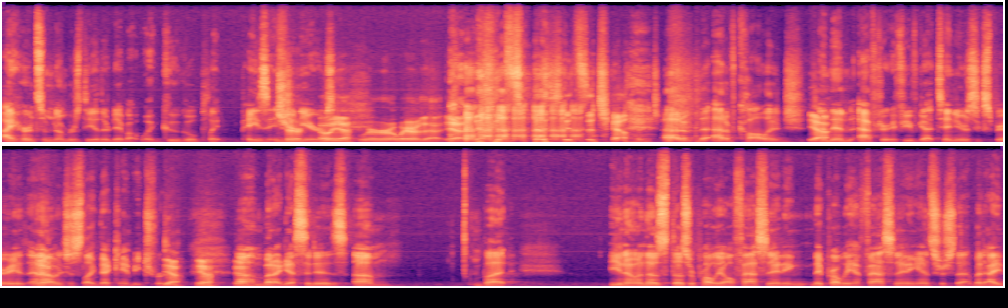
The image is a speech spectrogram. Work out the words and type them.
I heard some numbers the other day about what Google play, pays Sure. engineers Oh yeah, we're aware of that. Yeah, it's, it's, a challenge. out of the out of college. Yeah. and then after if you've got ten years experience, and I was just like, that can't be true. Yeah, yeah, yeah. Um, but I guess it is. Um, but you know, and those those are probably all fascinating. They probably have fascinating answers to that. But I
